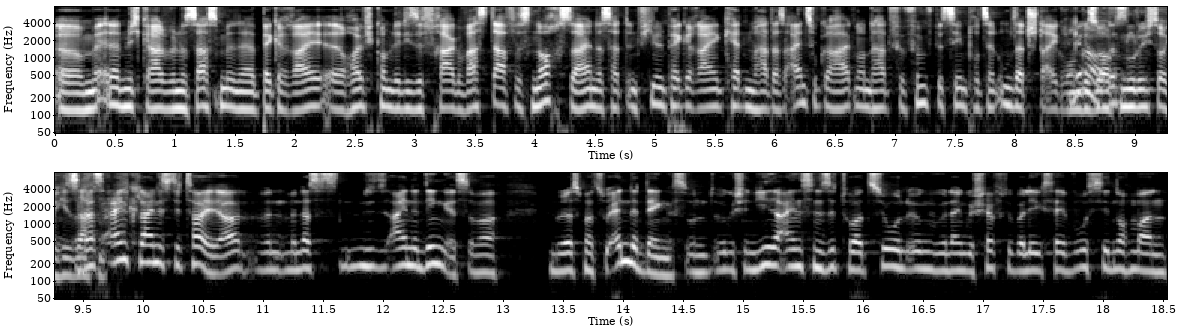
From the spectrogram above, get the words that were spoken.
Ähm, erinnert mich gerade, wenn du sagst, mit der Bäckerei, äh, häufig kommt ja diese Frage, was darf es noch sein? Das hat in vielen Bäckereiketten hat das Einzug gehalten und hat für 5 bis 10 Prozent Umsatzsteigerung genau, gesorgt, das, nur durch solche Sachen. Das ist ein kleines Detail, ja, wenn, wenn das das eine Ding ist, aber wenn du das mal zu Ende denkst und wirklich in jeder einzelnen Situation irgendwo in deinem Geschäft überlegst, hey, wo ist hier nochmal ein,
